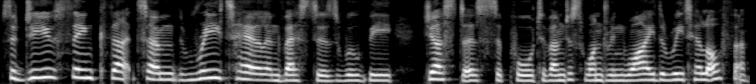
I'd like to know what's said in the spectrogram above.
So, do you think that um, retail investors will be just as supportive? I'm just wondering why the retail offer.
